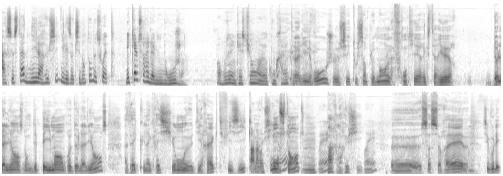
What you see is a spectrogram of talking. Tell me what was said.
à ce stade, ni la Russie ni les Occidentaux ne souhaitent. Mais quelle serait la ligne rouge? Pour poser une question euh, concrète. La ligne rouge, c'est tout simplement la frontière extérieure de l'Alliance, donc des pays membres de l'Alliance, avec une agression euh, directe, physique, Par la Russie, constante, par la Russie. Ouais. Euh, ça serait, euh, si vous voulez,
